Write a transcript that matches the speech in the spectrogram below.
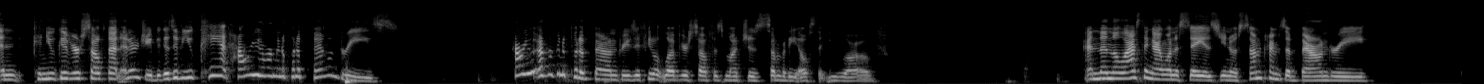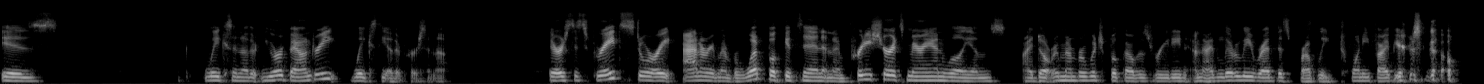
and can you give yourself that energy? Because if you can't how are you ever going to put up boundaries? How are you ever going to put up boundaries if you don't love yourself as much as somebody else that you love? And then the last thing I want to say is, you know, sometimes a boundary is wakes another, your boundary wakes the other person up. There's this great story. I don't remember what book it's in, and I'm pretty sure it's Marianne Williams. I don't remember which book I was reading, and I literally read this probably 25 years ago,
